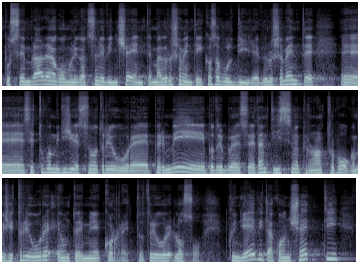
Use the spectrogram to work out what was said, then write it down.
può sembrare una comunicazione vincente, ma velocemente che cosa vuol dire? Velocemente eh, se tu mi dici che sono tre ore, per me potrebbero essere tantissime, per un altro poco, invece tre ore è un termine corretto, tre ore lo so. Quindi evita concetti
